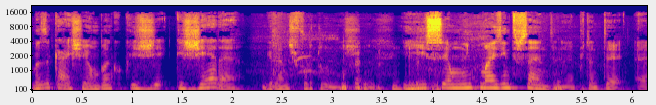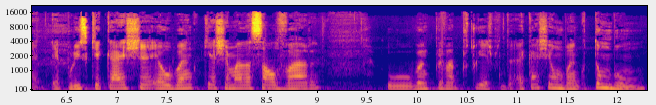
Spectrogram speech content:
Mas a Caixa é um banco que, ge que gera grandes fortunas. E isso é muito mais interessante. Né? Portanto, é, é, é, por isso que a Caixa é o banco que é chamado a salvar o Banco Privado Português. Portanto, a Caixa é um banco tão bom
